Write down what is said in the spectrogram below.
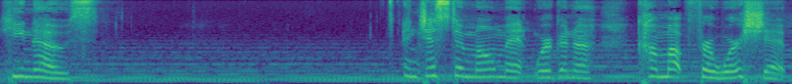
He knows. In just a moment, we're going to come up for worship.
